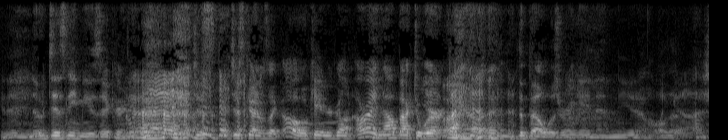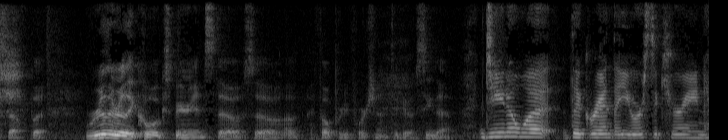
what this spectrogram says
you know, no Disney music or anything. It just it just kind of was like, oh, okay, you're gone. All right, now back to work. You know, and then the bell was ringing, and you know all oh that fun gosh. stuff. But really, really cool experience though. So I felt pretty fortunate to go see that. Do you know what the grant that you were securing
